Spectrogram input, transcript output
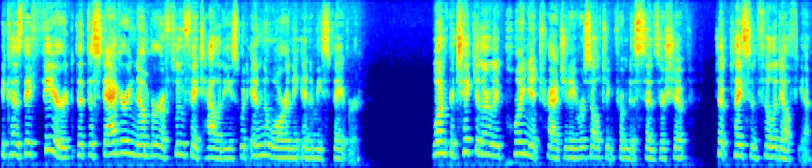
because they feared that the staggering number of flu fatalities would end the war in the enemy's favor. One particularly poignant tragedy resulting from this censorship took place in Philadelphia.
